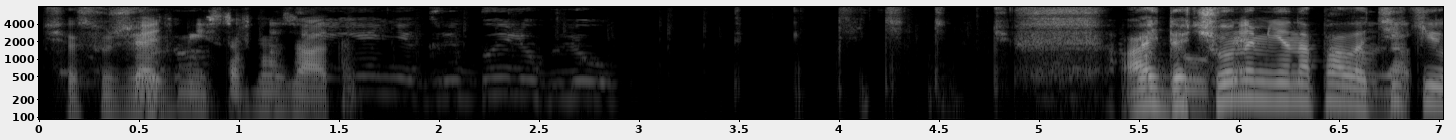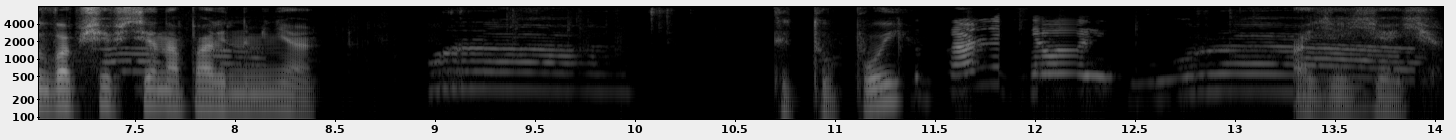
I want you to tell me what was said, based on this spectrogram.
Сейчас уже... пять месяцев назад. Ай, да чё на меня напало? Тики вообще все напали на меня. Ура! Ты тупой? Ты правильно делаешь? Ай-яй-яй.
